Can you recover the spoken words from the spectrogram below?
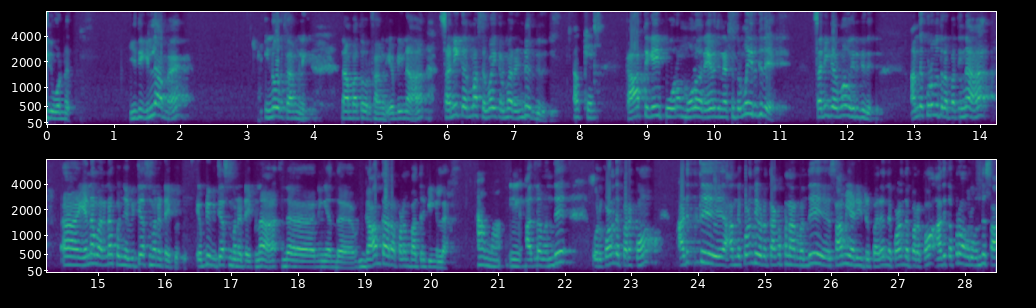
இது ஒண்ணு. இது இல்லாம இன்னொரு ஃபேமிலி நான் பார்த்த ஒரு ஃபேமிலி எப்படின்னா சனி கர்மா செவ்வாய் கர்மா ரெண்டு இருக்குது. ஓகே கார்த்திகை பூரம் மூலம் ரேவதி நட்சத்திரமும் இருக்குது. சனிக்கிழமும் இருக்குது. அந்த குடும்பத்துல பாத்தீங்கன்னா ஆஹ், என்ன மாதிரினா கொஞ்சம் வித்தியாசமான டைப் எப்படி வித்தியாசமான டைப்னா இந்த நீங்க இந்த காந்தாரா படம் பார்த்திருக்கீங்கல்ல? ஆமா. ம், அதுல வந்து ஒரு குழந்தை பிறக்கும். அடுத்து அந்த குழந்தையோட தகப்பனார் வந்து சாமி ஆடிட்டு இருப்பாரு. அந்த குழந்தை பிறக்கும். அதுக்கப்புறம் அவர் வந்து சா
